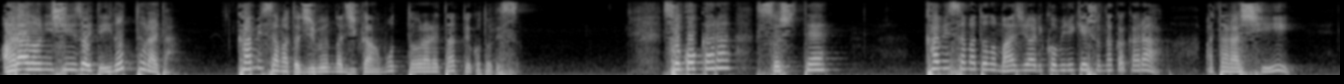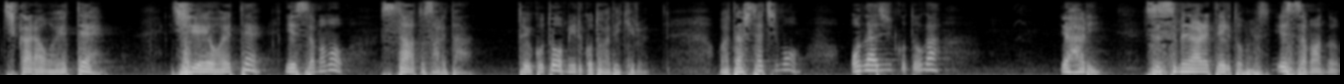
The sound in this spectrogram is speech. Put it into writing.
荒野に退いて祈っておられた。神様と自分の時間を持っておられたということです。そこから、そして、神様との交わりコミュニケーションの中から、新しい力を得て、知恵を得て、イエス様もスタートされたということを見ることができる。私たちも同じことが、やはり進められていると思います。イエス様の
